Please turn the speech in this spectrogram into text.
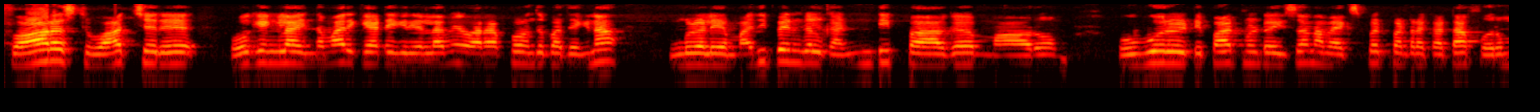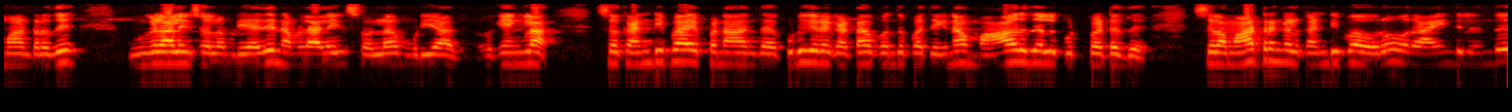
forest watcher ஓகேங்களா இந்த மாதிரி கேட்டகரி எல்லாமே வரப்போ வந்து பார்த்தீங்கன்னா உங்களுடைய மதிப்பெண்கள் கண்டிப்பாக மாறும். ஒவ்வொரு டிபார்ட்மெண்ட் வைஸாக நம்ம எக்ஸ்பெக்ட் பண்ணுற கட் ஆஃப் வருமானது உங்களாலையும் சொல்ல முடியாது நம்மளாலையும் சொல்ல முடியாது. ஓகேங்களா? ஸோ கண்டிப்பாக இப்போ நான் அந்த கொடுக்குற கட் ஆஃப் வந்து பார்த்தீங்கன்னா மாறுதலுக்கு உட்பட்டது. சில மாற்றங்கள் கண்டிப்பாக வரும். ஒரு ஐந்துலேருந்து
